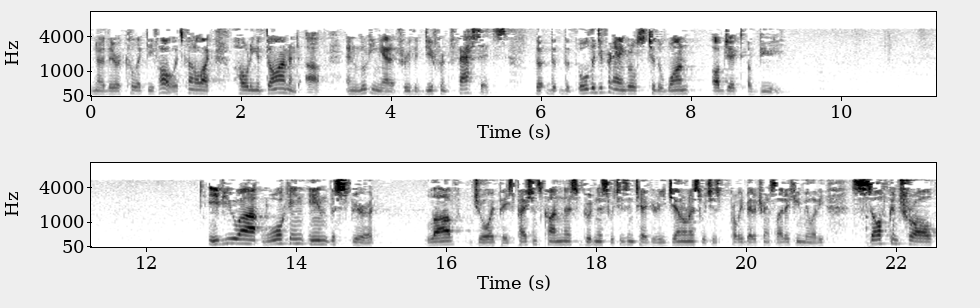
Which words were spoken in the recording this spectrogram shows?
No, they're a collective whole. It's kind of like holding a diamond up and looking at it through the different facets, the, the, the, all the different angles to the one object of beauty. If you are walking in the Spirit, love, joy, peace, patience, kindness, goodness, which is integrity, gentleness, which is probably better translated humility, self control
